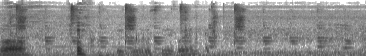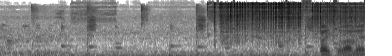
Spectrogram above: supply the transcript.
No, jest po prostu nie powiem. W końcu mamy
